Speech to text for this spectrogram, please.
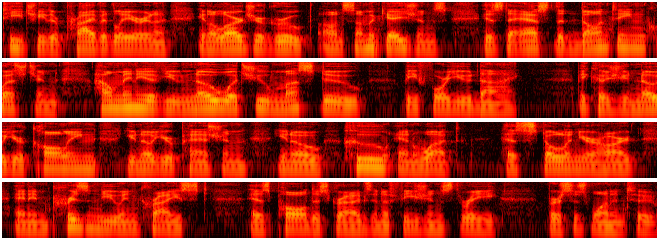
teach either privately or in a in a larger group on some occasions is to ask the daunting question, how many of you know what you must do before you die? Because you know your calling, you know your passion, you know who and what has stolen your heart and imprisoned you in Christ, as Paul describes in Ephesians 3, verses 1 and 2.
